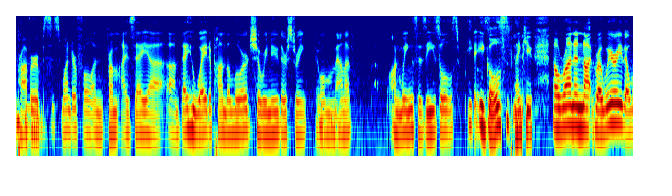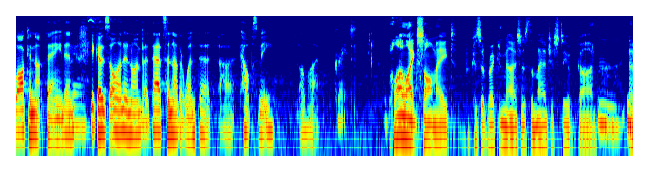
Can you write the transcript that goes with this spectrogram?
Mm-hmm. Proverbs is wonderful, and from Isaiah, um, they who wait upon the Lord shall renew their strength. They will mm-hmm. mount up on wings as eagles. Eagles. eagles thank you. They'll run and not grow weary. They'll walk and not faint. And yes. it goes on and on. But that's another one that uh, helps me a lot. Great. Well, I like Psalm 8 because it recognizes the majesty of God. Mm, yeah.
